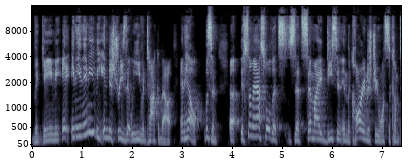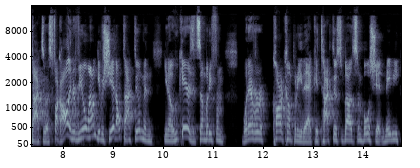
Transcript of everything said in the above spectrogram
the gaming in, in any of the industries that we even talk about. And hell listen uh, if some asshole that's that's semi decent in the car industry wants to come talk to us fuck i'll interview him. I don't give a shit. I'll talk to him. And you know who cares? It's somebody from whatever car company that could talk to us about some bullshit. Maybe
